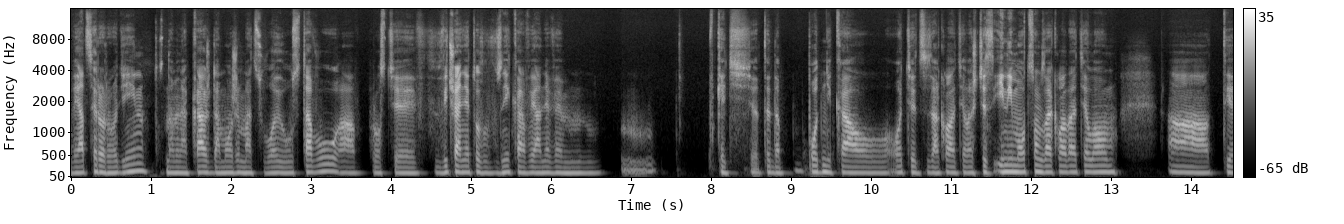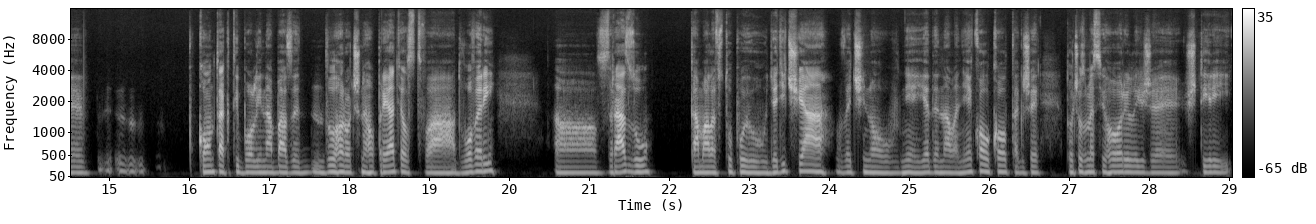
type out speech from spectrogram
viacero rodín, to znamená, každá môže mať svoju ústavu a proste zvyčajne to vzniká, ja neviem, keď teda podnikal otec zakladateľ ešte s iným otcom zakladateľom, a tie kontakty boli na báze dlhoročného priateľstva a dôvery. A zrazu tam ale vstupujú dedičia, väčšinou nie jeden, ale niekoľko, takže to, čo sme si hovorili, že štyri,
